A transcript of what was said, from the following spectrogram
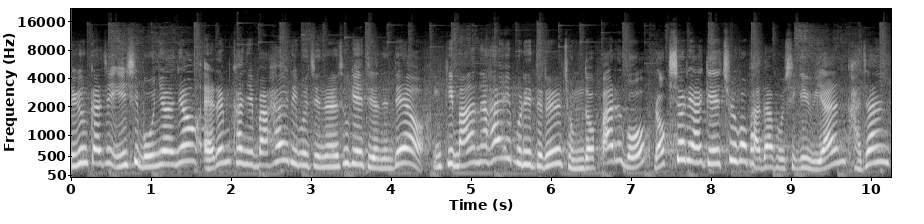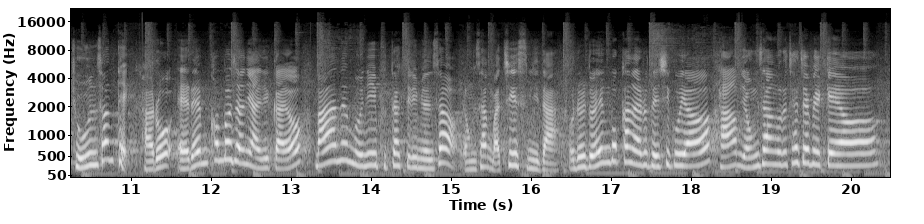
지금까지 25년형 LM 카니발 하이 리무진을 소개해 드렸는데요. 인기 많은 하이브리드를 좀 더 빠르고 럭셔리하게 출고받아 보시기 위한 가장 좋은 선택 바로 LM 컨버전이 아닐까요? 많은 문의 부탁드리면서 영상 마치겠습니다. 오늘도 행복한 하루 되시고요. 다음 영상으로 찾아뵐게요.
